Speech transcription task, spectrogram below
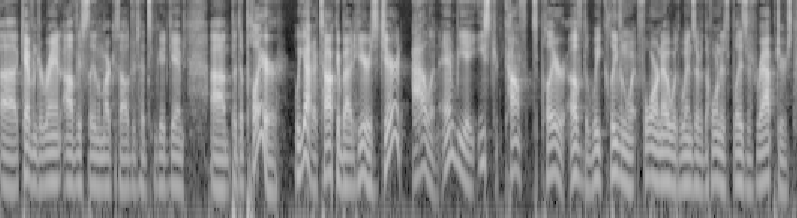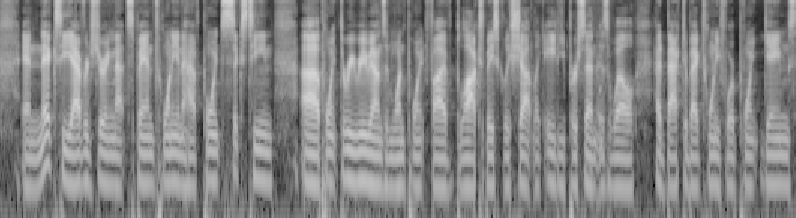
Uh, Kevin Durant, obviously, Lamarcus Aldridge had some good games, uh, but the player we got to talk about here is Jarrett Allen, NBA Eastern Conference Player of the Week. Cleveland went 4 0 with wins over the Hornets, Blazers, Raptors, and Knicks. He averaged during that span 20 and a half points, 16.3 uh, rebounds, and 1.5 blocks. Basically, shot like 80% as well. Had back to back 24 point games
